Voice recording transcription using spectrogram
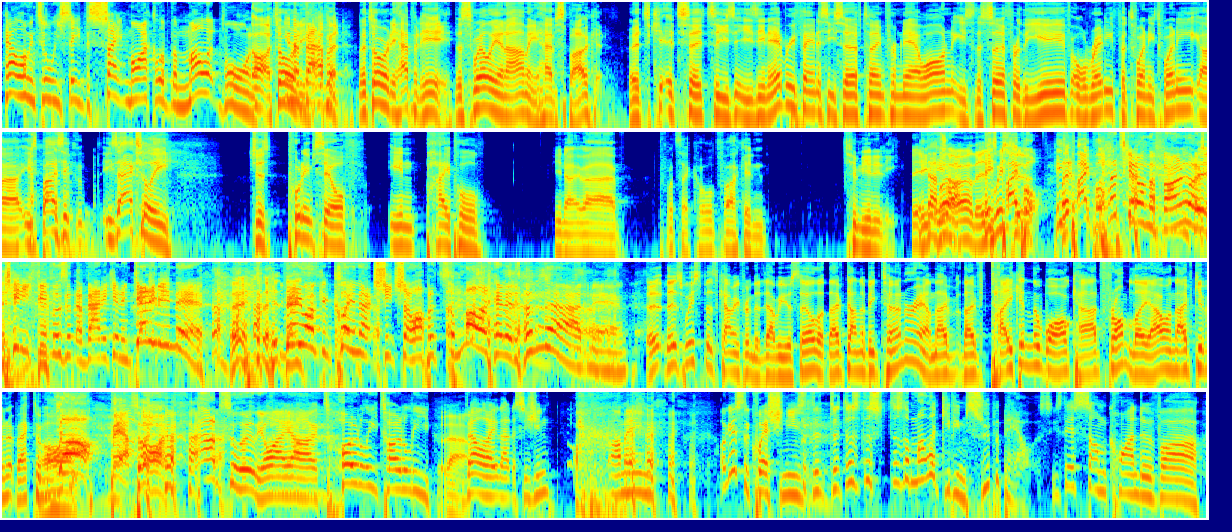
How long until we see the Saint Michael of the mullet Vaughan? Oh, it's in the already happened. That's already happened here. The Swellian army have spoken. It's, it's, it's he's, he's in every fantasy surf team from now on. He's the surfer of the year already for 2020. Uh, he's basically he's actually just put himself in papal, you know, uh, what's that called? Fucking community. He- That's he- right. He's papal. He's Let, papal. us get on the phone to those kitty fiddlers at the Vatican and get him in there. if anyone can clean that shit show up, it's the mullet-headed Hamad, man. There's whispers coming from the WSL that they've done a big turnaround. They've they've taken the wild card from Leo and they've given it back to Mike. Ah, about time. Absolutely. I uh, totally, totally Nah. validate that decision. I mean, I guess the question is, does this, does the mullet give him superpowers? Is there some kind of, uh,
